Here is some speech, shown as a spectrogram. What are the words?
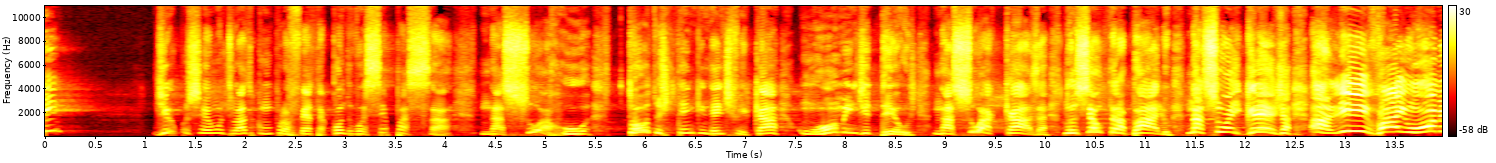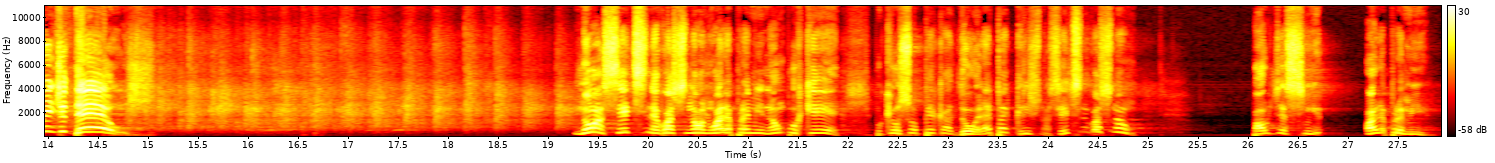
Diga para o seu irmão de lado como profeta, quando você passar na sua rua, todos têm que identificar um homem de Deus na sua casa, no seu trabalho, na sua igreja. Ali vai um homem de Deus. Não aceite esse negócio, não. Não olha para mim, não, porque, porque eu sou pecador. É para Cristo. Não aceite esse negócio, não. Paulo diz assim: olha para mim.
